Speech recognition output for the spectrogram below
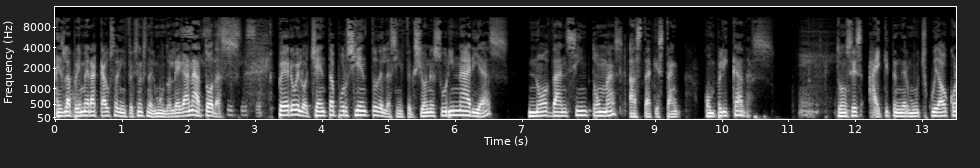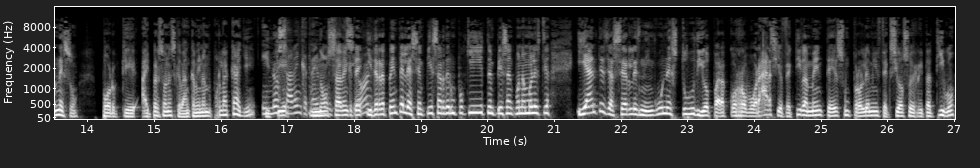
Es la primera causa de infecciones en el mundo. Le gana Sí, a todas. sí, sí, sí. Pero el 80% de las infecciones urinarias no dan síntomas hasta que están complicadas. Entonces hay que tener mucho cuidado con eso porque hay personas que van caminando por la calle Y no saben que traen no una saben que traen- y de repente les empieza a arder un poquito, empiezan con una molestia y antes de hacerles ningún estudio para corroborar si efectivamente es un problema infeccioso irritativo,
